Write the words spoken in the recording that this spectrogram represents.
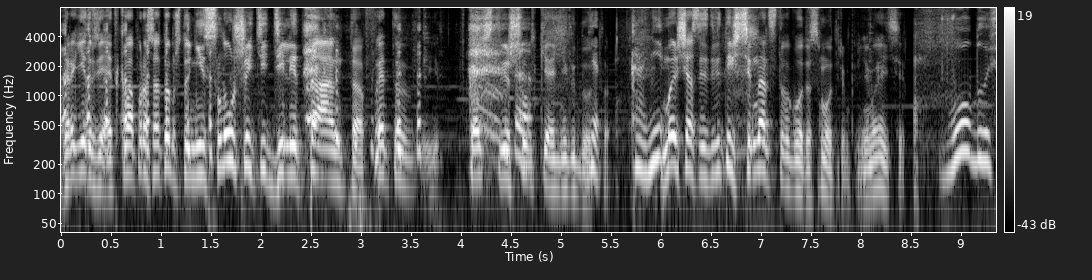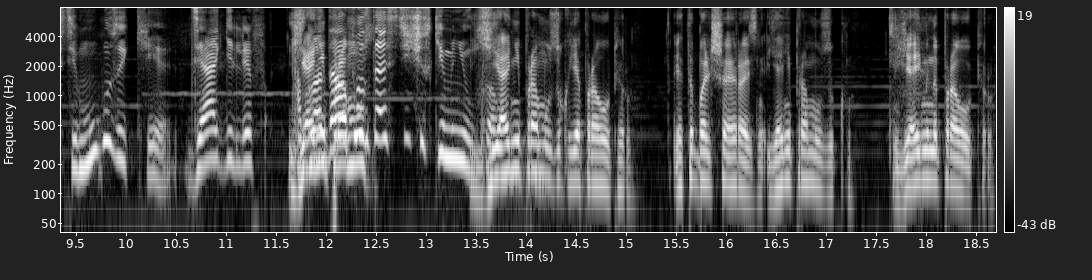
Дорогие друзья, это к вопросу о том, что не слушайте дилетантов. Это в качестве шутки анекдота. Мы сейчас из 2017 года смотрим, понимаете? В области музыки Дягилев я не про фантастическим нюхом. Я не про музыку, я про оперу. Это большая разница. Я не про музыку. Я именно про оперу.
